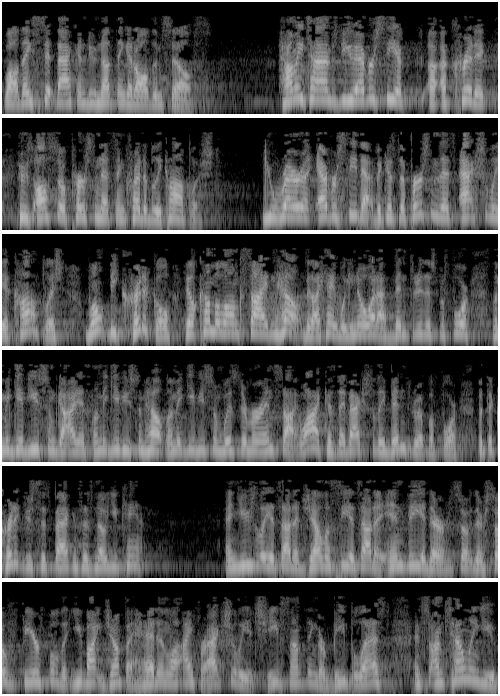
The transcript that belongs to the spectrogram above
while they sit back and do nothing at all themselves. How many times do you ever see a, a, critic who's also a person that's incredibly accomplished? You rarely ever see that because the person that's actually accomplished won't be critical. They'll come alongside and help. Be like, hey, well, you know what? I've been through this before. Let me give you some guidance. Let me give you some help. Let me give you some wisdom or insight. Why? Because they've actually been through it before. But the critic just sits back and says, no, you can't. And usually it's out of jealousy, it's out of envy. They're so, they're so fearful that you might jump ahead in life or actually achieve something or be blessed. And so I'm telling you,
